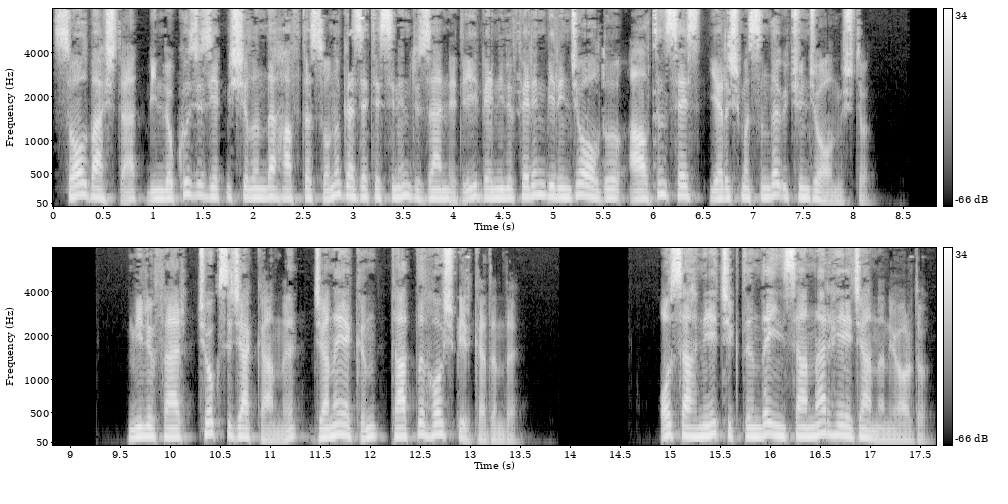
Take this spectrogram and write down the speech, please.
sol başta 1970 yılında hafta sonu gazetesinin düzenlediği ve Nilüfer'in birinci olduğu Altın Ses yarışmasında üçüncü olmuştu. Nilüfer, çok sıcakkanlı, cana yakın, tatlı hoş bir kadındı. O sahneye çıktığında insanlar heyecanlanıyordu.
